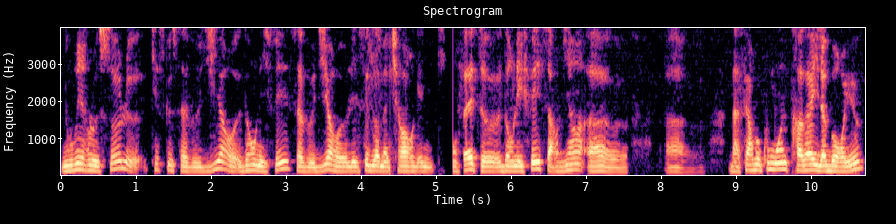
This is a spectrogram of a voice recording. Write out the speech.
nourrir le sol, qu'est-ce que ça veut dire dans les faits? Ça veut dire euh, laisser de la matière organique. En fait, euh, dans les faits, ça revient à, bah, faire beaucoup moins de travail laborieux.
